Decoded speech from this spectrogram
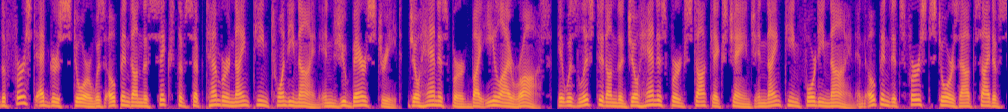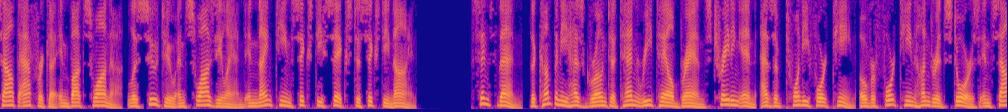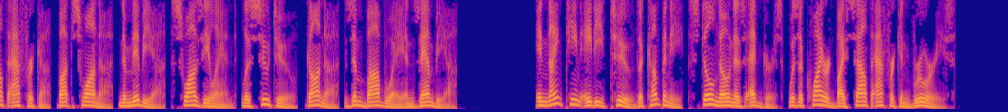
The first Edgars store was opened on 6 September 1929 in Joubert Street, Johannesburg by Eli Ross. It was listed on the Johannesburg Stock Exchange in 1949 and opened its first stores outside of South Africa in Botswana, Lesotho and Swaziland in 1966–69. Since then, the company has grown to 10 retail brands trading in as of 2014 over 1400 stores in South Africa, Botswana, Namibia, Swaziland, Lesotho, Ghana, Zimbabwe and Zambia. In 1982 the company, still known as Edgars, was acquired by South African breweries.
